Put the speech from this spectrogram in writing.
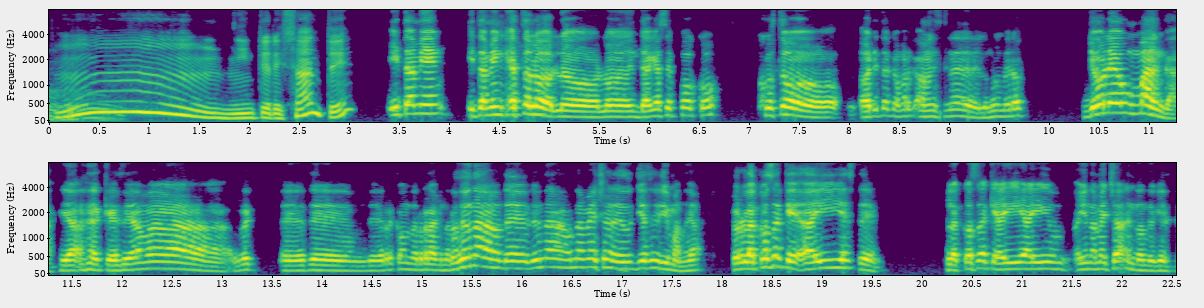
Mmm, interesante. Y también, y también esto lo, lo, lo indagué hace poco, justo ahorita que Marco menciona de los números, yo leo un manga ¿ya? que se llama eh, de, de Recon de de una, de, de una, una mecha de 10 idiomas, ¿ya? Pero la cosa que ahí, este, la cosa que ahí hay, hay una mecha en donde,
